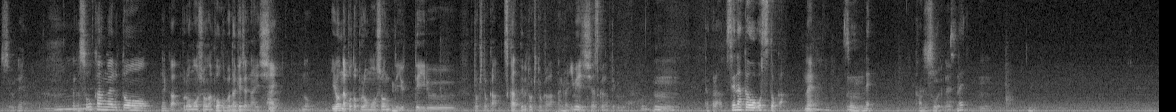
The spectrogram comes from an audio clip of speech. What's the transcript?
ですよね。なんかそう考えるとなんかプロモーションは広告だけじゃないし、はい。のいろんなことをプロモーションって言っている時とか、使ってる時とかなんかイメージしやすくなってくる、うん。だから背中を押すとか。ね、そういうね、感じそうよねですねうん、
